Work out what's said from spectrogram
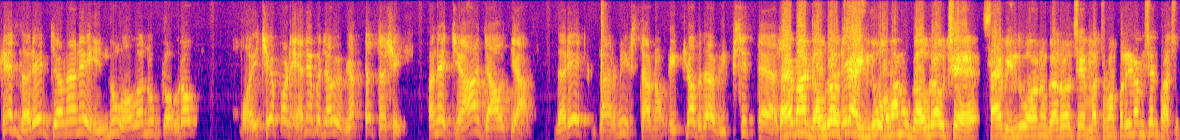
કે દરેક જણાને હિન્દુ હોવાનું ગૌરવ હોય છે પણ એને બદલે હવે વ્યક્ત થશે. અને જ્યાં જાઓ ત્યાં દરેક ધાર્મિક સ્થાનો એટલા બધા વિકસિત થયા છે. સાહેબ આ ગૌરવ છે આ હિન્દુ હોવાનું ગૌરવ છે? સાહેબ હિન્દુ હોવાનું ગૌરવ છે? મતમાં પરિણામ છે ને પાછું?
